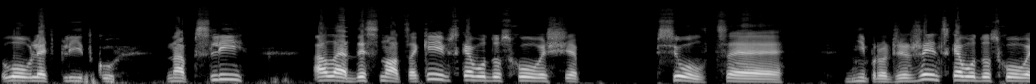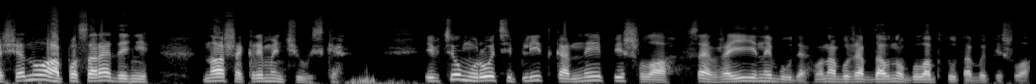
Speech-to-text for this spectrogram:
ловлять плітку на пслі. Але Десна це Київське водосховище, Псьол це Дніпродзержинське водосховище, ну а посередині наше Кременчуське. І в цьому році плітка не пішла. Все, вже її не буде. Вона б вже давно була б тут, аби пішла.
